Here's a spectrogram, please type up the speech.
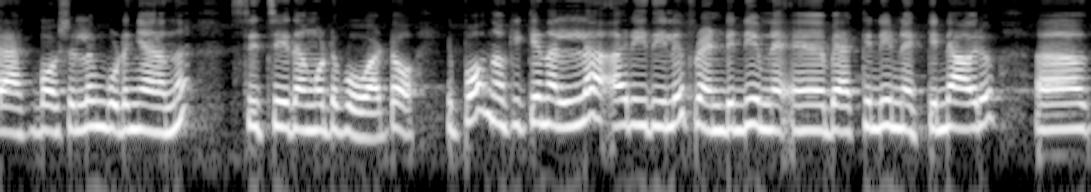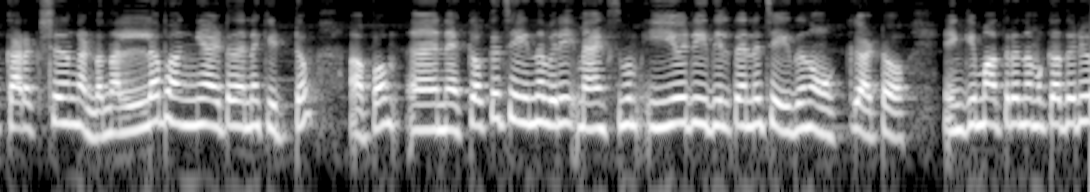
ബാക്ക് പോർഷനിലും കൂടി ഞാനൊന്ന് സ്റ്റിച്ച് ചെയ്ത് അങ്ങോട്ട് പോവാം കേട്ടോ ഇപ്പോൾ നോക്കിക്കേ നല്ല രീതിയിൽ ഫ്രണ്ടിന്റെയും ബാക്കിന്റെയും നെക്കിന്റെ ആ ഒരു കറക്ഷൻ കണ്ടോ? നല്ല ഭംഗിയായിട്ട് തന്നെ കിട്ടും. അപ്പം നെക്കൊക്കെ ചെയ്യുന്നവർ മാക്സിമം ഈ ഒരു രീതിയിൽ തന്നെ ചെയ്ത് നോക്കുക കേട്ടോ എങ്കിൽ മാത്രമേ നമുക്കതൊരു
